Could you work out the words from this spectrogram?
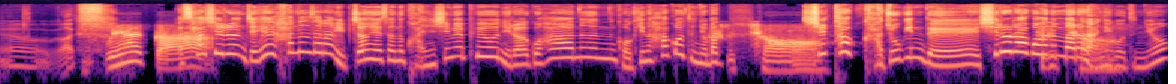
어, 아, 왜 할까? 사실은 이제 해- 하는 사람 입장에서는 관심의 표현이라고 하는 거긴 하거든요. 막 그렇죠. 싫다고 가족인데 싫으라고 하는 말은 그렇죠. 아니거든요.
